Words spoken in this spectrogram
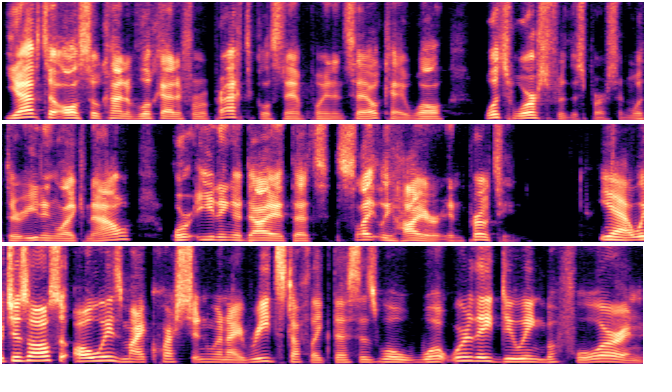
you have to also kind of look at it from a practical standpoint and say, okay, well, what's worse for this person? What they're eating like now or eating a diet that's slightly higher in protein? Yeah, which is also always my question when I read stuff like this is well, what were they doing before and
